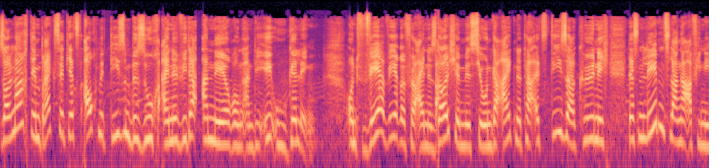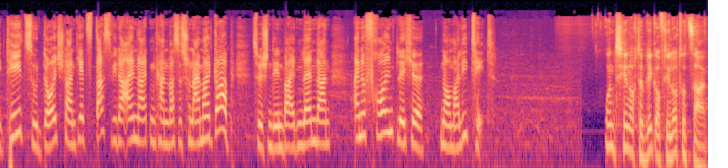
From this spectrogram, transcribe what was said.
soll nach dem Brexit jetzt auch mit diesem Besuch eine Wiederannäherung an die EU gelingen. Und wer wäre für eine solche Mission geeigneter als dieser König, dessen lebenslange Affinität zu Deutschland jetzt das wieder einleiten kann, was es schon einmal gab zwischen den beiden Ländern, eine freundliche Normalität. Und hier noch der Blick auf die Lottozahlen.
